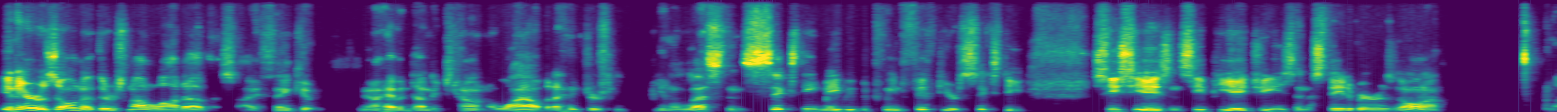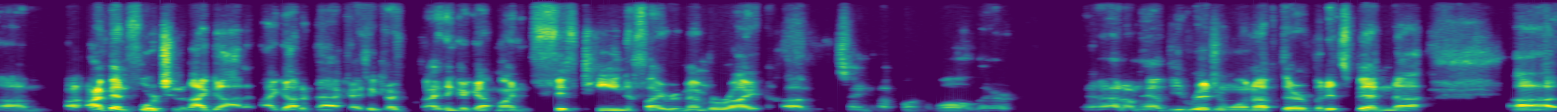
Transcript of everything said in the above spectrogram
in Arizona, there's not a lot of us. I think it. You know, I haven't done a count in a while, but I think there's you know less than 60, maybe between 50 or 60 CCAs and CPAGs in the state of Arizona. um, I've been fortunate. I got it. I got it back. I think I, I think I got mine in 15, if I remember right. Um, it's hanging up on the wall there. I don't have the original one up there, but it's been, uh, uh,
